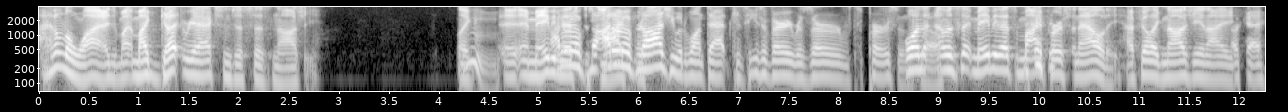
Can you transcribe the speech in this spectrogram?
I don't know why. My, my gut reaction just says Najee. Like, Hmm. and, maybe I don't know if I don't know if Najee would want that because he's a very reserved person. Well, so- I would say maybe that's my personality. I feel like Najee and I, okay.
